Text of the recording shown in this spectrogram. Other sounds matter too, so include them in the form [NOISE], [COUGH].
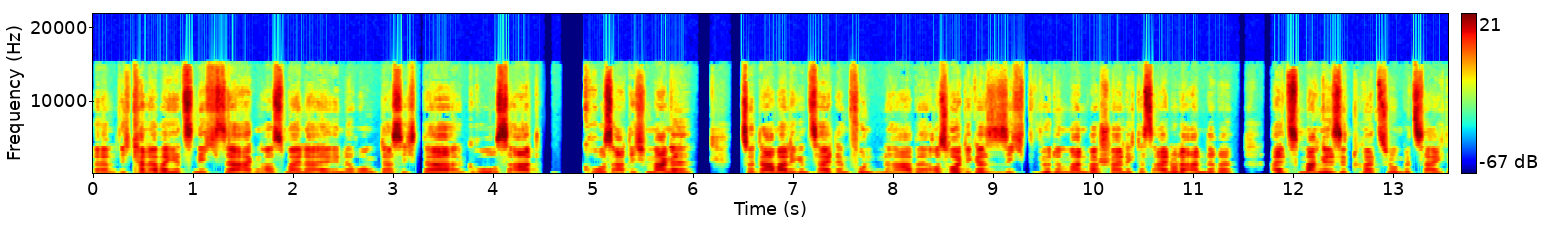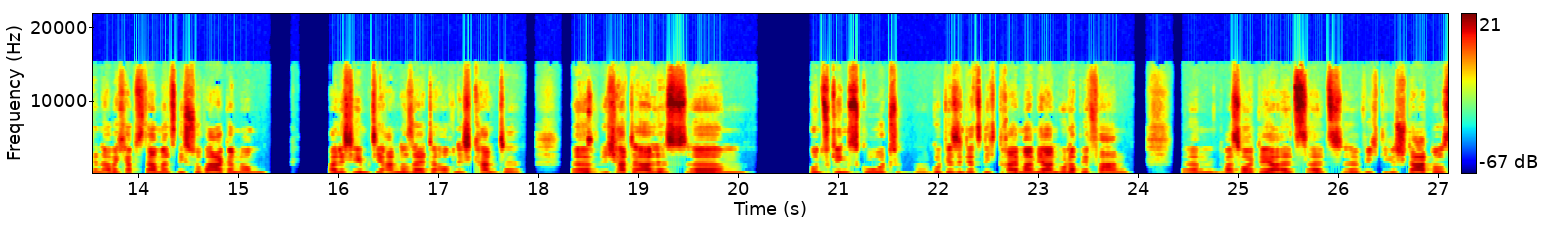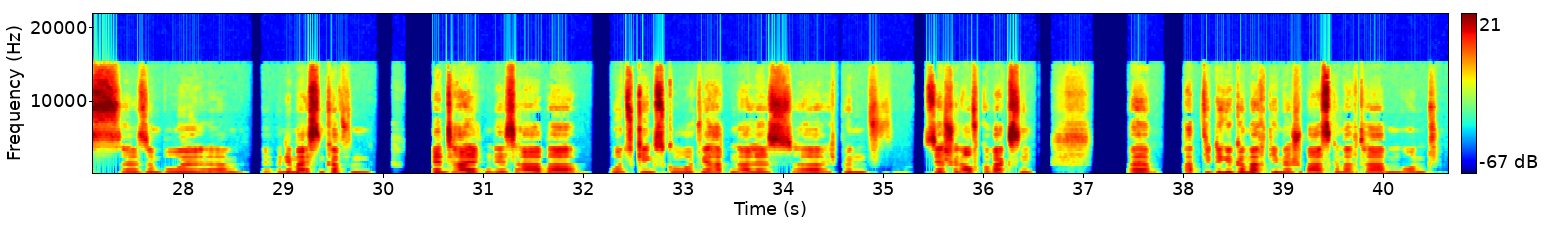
Ähm, ich kann aber jetzt nicht sagen aus meiner Erinnerung, dass ich da großart, großartig Mangel zur damaligen Zeit empfunden habe. Aus heutiger Sicht würde man wahrscheinlich das ein oder andere als Mangelsituation bezeichnen, aber ich habe es damals nicht so wahrgenommen weil ich eben die andere Seite auch nicht kannte. Äh, ich hatte alles. Ähm, uns ging's gut. Gut, wir sind jetzt nicht dreimal im Jahr in Urlaub gefahren, ähm, was heute ja als, als äh, wichtiges Statussymbol ähm, in den meisten Köpfen enthalten ist. Aber uns ging's gut. Wir hatten alles. Äh, ich bin sehr schön aufgewachsen. Äh, habe die Dinge gemacht, die mir Spaß gemacht haben und äh,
